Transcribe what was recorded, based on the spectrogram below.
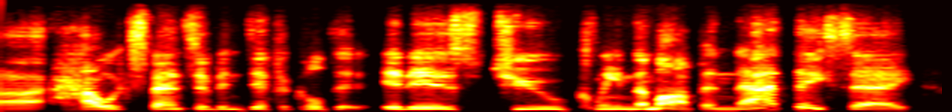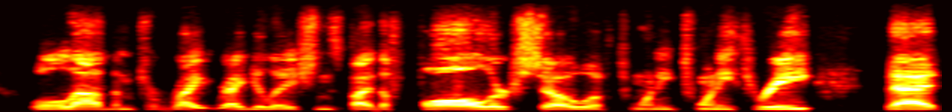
uh, how expensive and difficult it is to clean them up. And that, they say, will allow them to write regulations by the fall or so of 2023 that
